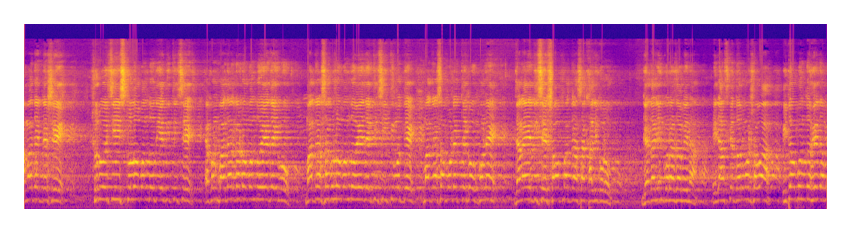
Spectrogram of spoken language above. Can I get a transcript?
আমাদের দেশে শুরু হয়েছে, স্কুলও বন্ধ দিয়ে দিতেছে। এখন বাজারঘাটও বন্ধ হয়ে যাইব। মাদ্রাসাগুলো বন্ধ হয়ে যাইতেছে ইতিমধ্যে। মাদ্রাসা বোর্ডের থেকে ওখানে জানাই দিছে, সব মাদ্রাসা খালি করো। গ্যাদারিং করা যাবে না। এই যে আজকে ধর্মসভা, এটাও বন্ধ হয়ে যাব।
